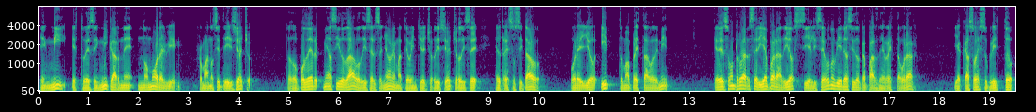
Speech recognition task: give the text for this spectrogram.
En mí, esto es, en mi carne, no mora el bien. Romanos 7:18. Todo poder me ha sido dado, dice el Señor en Mateo 28, 18, dice el resucitado. Por ello, id, toma prestado de mí. Qué deshonra sería para Dios si Eliseo no hubiera sido capaz de restaurar. ¿Y acaso Jesucristo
